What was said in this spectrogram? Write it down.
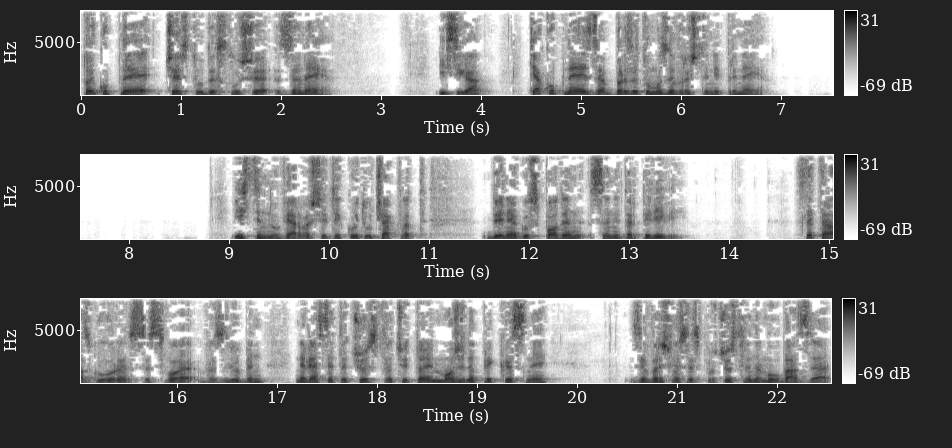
Той купне често да слуша за нея. И сега тя купне за бързото му завръщане при нея. Истинно вярващите, които очакват Деня Господен, са нетърпеливи. След разговора със своя възлюбен, невестата чувства, че той може да прекъсне, завършва с прочувствена молба за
